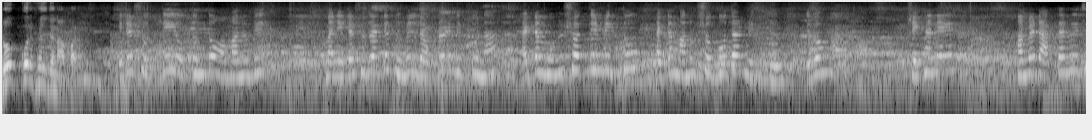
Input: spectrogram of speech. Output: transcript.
লোপ করে ফেলতে না পারে। এটা সত্যিই অত্যন্ত অমানবিক। মানে এটা শুধু একটা ফিমেল ডক্টরের মৃত্যু না, একটা মনুষ্যত্বের মৃত্যু, একটা মানব সভ্যতার মৃত্যু। এবং সেখানে আমরা ডাক্তার হয়েছি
